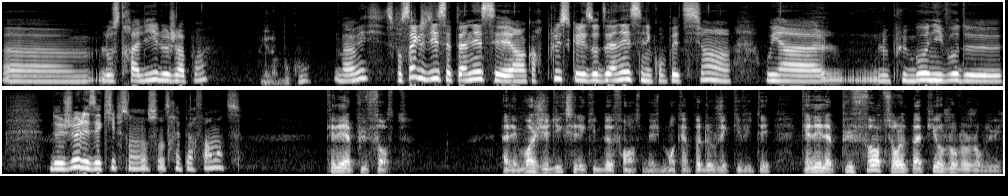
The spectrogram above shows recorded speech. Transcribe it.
euh, l'Australie, le Japon. Il y en a beaucoup. Bah oui, c'est pour ça que je dis cette année, c'est encore plus que les autres années. C'est une compétition où il y a le plus beau niveau de, de jeu. Les équipes sont, sont très performantes. Quelle est la plus forte? Allez, moi j'ai dit que c'est l'équipe de France, mais je manque un peu d'objectivité. Quelle est la plus forte sur le papier au jour d'aujourd'hui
